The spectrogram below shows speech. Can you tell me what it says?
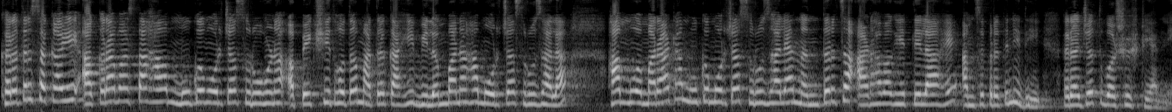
खरं तर सकाळी अकरा वाजता हा मूक मोर्चा सुरू होणं अपेक्षित होतं. मात्र काही विलंबानं हा मोर्चा सुरू झाला. हा मराठा मूक मोर्चा सुरू झाल्यानंतरचा आढावा घेतलेला आहे आमचे प्रतिनिधी रजत वशिष्ठ यांनी.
